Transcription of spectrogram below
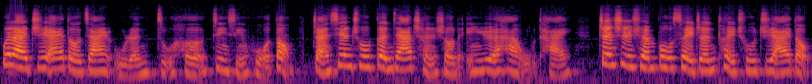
未来 G IDOL 将与五人组合进行活动，展现出更加成熟的音乐和舞台。正式宣布穗珍退出 G IDOL，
